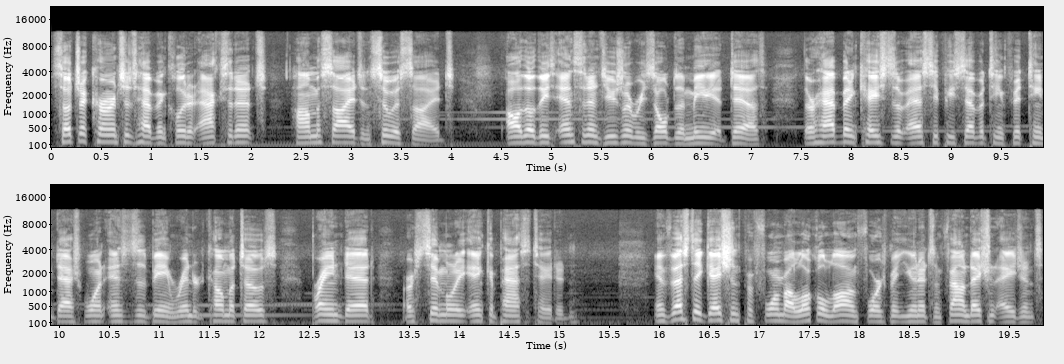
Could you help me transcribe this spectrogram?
Such occurrences have included accidents, homicides, and suicides. Although these incidents usually result in immediate death, there have been cases of SCP-1715-1 instances being rendered comatose, brain-dead, or similarly incapacitated. Investigations performed by local law enforcement units and Foundation agents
